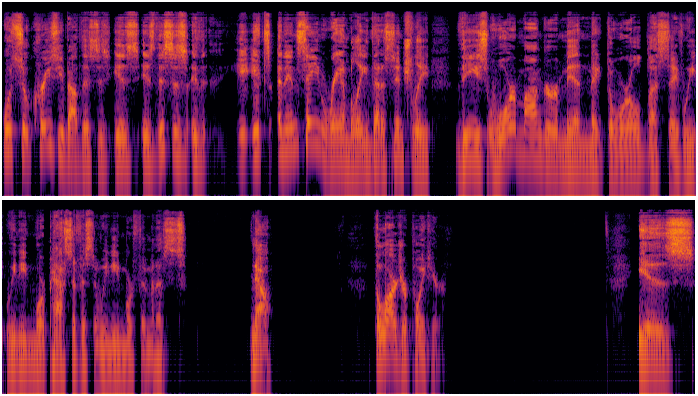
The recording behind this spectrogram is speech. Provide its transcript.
what's so crazy about this is is is this is it's an insane rambling that essentially these warmonger men make the world less safe. We we need more pacifists and we need more feminists. Now, the larger point here is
